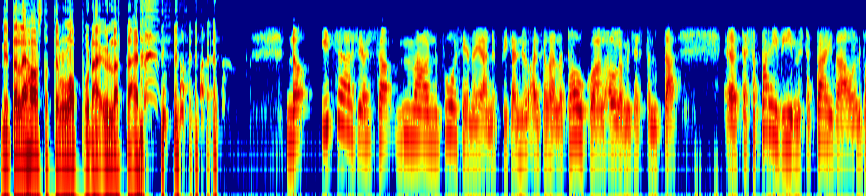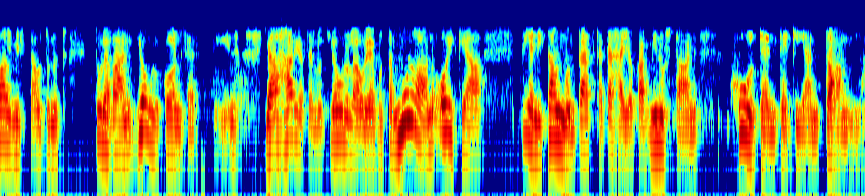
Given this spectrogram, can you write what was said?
niin tälle haastattelun loppuun näin yllättäen? No itse asiassa mä oon vuosien ajan pitänyt aika lailla taukoa laulamisesta, mutta tässä pari viimeistä päivää on valmistautunut tulevaan joulukonserttiin ja harjoitellut joululauluja, mutta mulla on oikea pieni tangon pätkä tähän, joka minusta on huulten tekijän tango.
